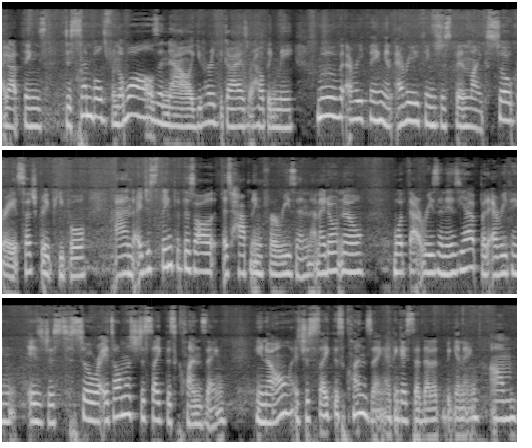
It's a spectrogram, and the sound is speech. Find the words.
I got things dissembled from the walls. And now you heard the guys were helping me move everything and everything's just been like so great, such great people. And I just think that this all is happening for a reason. And I don't know what that reason is yet, but everything is just so right. It's almost just like this cleansing, you know? It's just like this cleansing. I think I said that at the beginning. Um,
